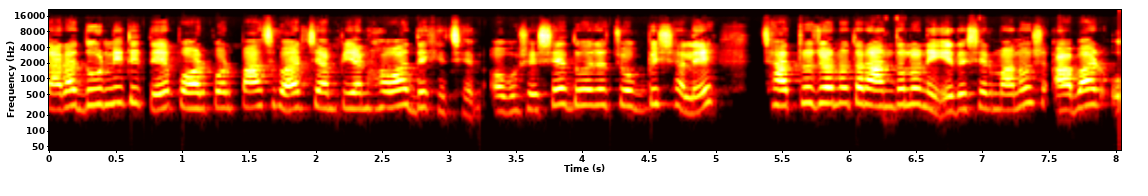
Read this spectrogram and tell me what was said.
তারা দুর্নীতিতে পরপর পাঁচবার চ্যাম্পিয়ন হওয়া দেখেছেন। অবশেষে দু হাজার চব্বিশ সালে ছাত্র জনতার আন্দোলনে এদেশের মানুষ আবার ও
